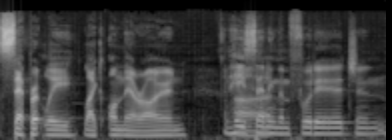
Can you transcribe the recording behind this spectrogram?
separately, like on their own. and he's Uh, sending them footage, and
